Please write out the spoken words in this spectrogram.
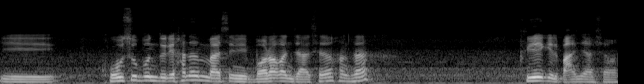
이 고수분들이 하는 말씀이 뭐라고 하는지 아세요? 항상 그 얘기를 많이 하셔.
